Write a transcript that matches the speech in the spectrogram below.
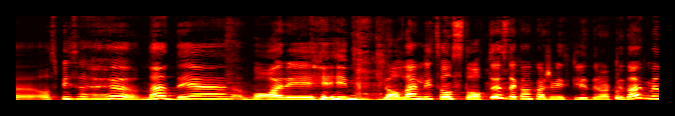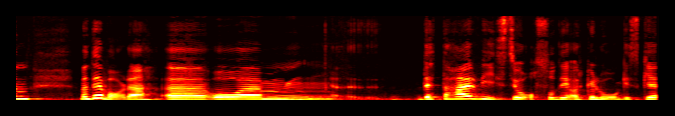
uh, å spise høne, det var i, i, middelalderen litt sånn status. Det kan kanskje virke litt rart i dag, men, men det var det. Uh, og dette her viser jo også de arkeologiske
